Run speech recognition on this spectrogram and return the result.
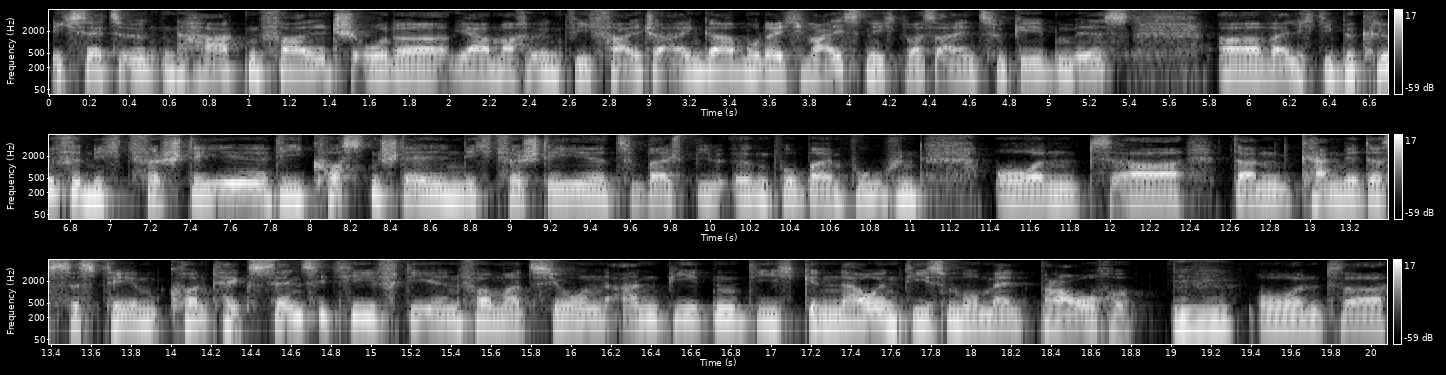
ich setze irgendeinen Haken falsch oder ja, mache irgendwie falsche Eingaben oder ich weiß nicht, was einzugeben ist, äh, weil ich die Begriffe nicht verstehe, die Kostenstellen nicht verstehe, zum Beispiel irgendwo beim Buchen. Und äh, dann kann mir das System kontextsensitiv die Informationen anbieten, die ich genau in diesem Moment brauche. Mhm. Und äh,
